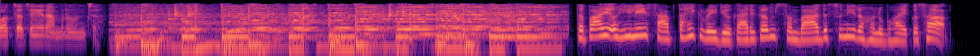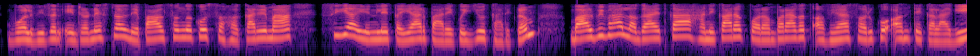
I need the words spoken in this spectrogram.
बच्चा चाहिँ राम्रो हुन्छ। तपाई अहिले साप्ताहिक रेडियो कार्यक्रम संवाद सुनिरहनु भएको छ। वर्ल्ड भिजन इन्टरनेशनल नेपालसँगको सहकार्यमा सीआईएनले तयार पारेको यो कार्यक्रम बाल विवाह लगायतका हानिकारक परम्परागत अभ्यासहरूको अन्त्यका लागि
